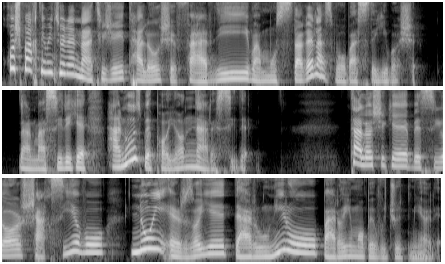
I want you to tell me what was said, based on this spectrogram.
خوشبختی می‌تونه نتیجه تلاش فردی و مستقل از وابستگی باشه در مسیری که هنوز به پایان نرسیده تلاشی که بسیار شخصیه و نوعی ارزای درونی رو برای ما به وجود میاره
